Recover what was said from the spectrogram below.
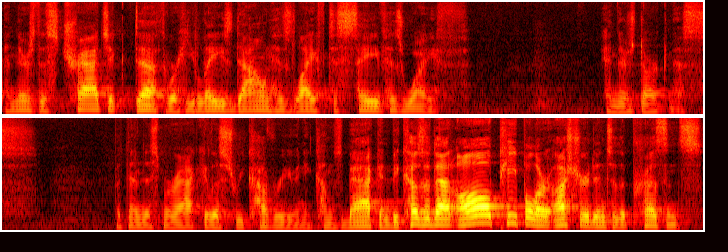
And there's this tragic death where he lays down his life to save his wife. And there's darkness. But then this miraculous recovery when he comes back. And because of that, all people are ushered into the presence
